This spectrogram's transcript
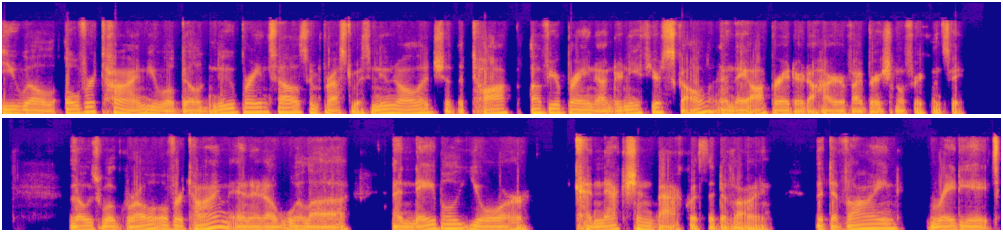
you will, over time, you will build new brain cells impressed with new knowledge at the top of your brain underneath your skull, and they operate at a higher vibrational frequency. Those will grow over time and it will uh, enable your connection back with the divine. The divine radiates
